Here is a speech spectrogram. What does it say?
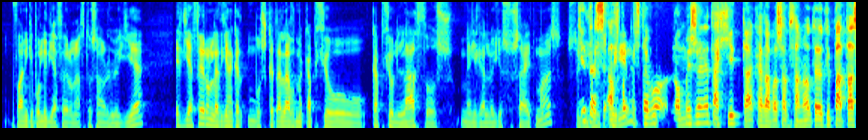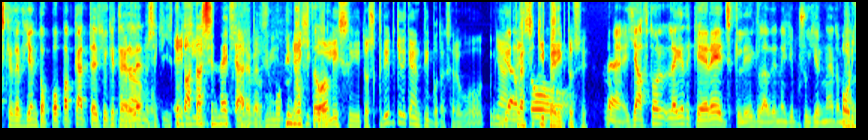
Μου φάνηκε πολύ ενδιαφέρον αυτό σαν ορολογία. Ενδιαφέρον δηλαδή για να καταλάβουμε κάποιο, κάποιο λάθος με λίγα λόγια στο site μας. Στο Κοίτας, αυτό πιστεύω νομίζω είναι ταχύτητα κατά πάσα πιθανότητα ότι πατάς και δεν βγαίνει το pop-up κάτι τέτοιο και τρελαίνεις εκεί. Και πατάς συνέχεια ρε παιδί μου. Έχει αυτό. κολλήσει το script και δεν κάνει τίποτα ξέρω εγώ. Μια για κλασική αυτό, περίπτωση. Ναι, γι' αυτό λέγεται και rage click, δηλαδή είναι εκεί που σου γυρνάει το μυαλό.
